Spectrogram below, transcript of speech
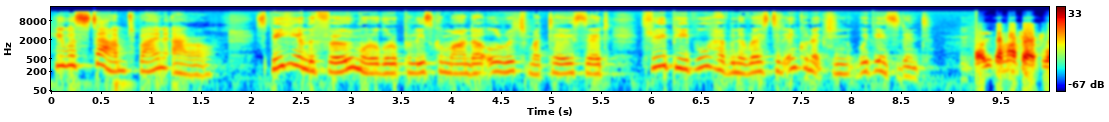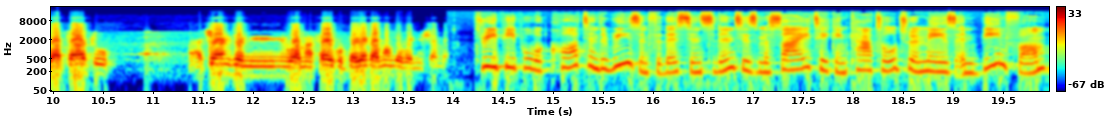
he was stabbed by an arrow. Speaking on the phone, Morogoro Police Commander Ulrich Matei said three people have been arrested in connection with the incident. Walikamata watu watatu na chanzo ni Wamasai kupeleka ng'ombe kwenye shamba. Three people were caught, and the reason for this incident is Maasai taking cattle to a maize and bean farm.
